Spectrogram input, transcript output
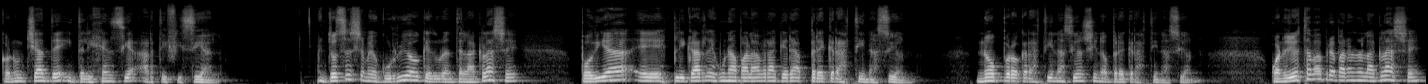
con un chat de inteligencia artificial. Entonces se me ocurrió que durante la clase podía eh, explicarles una palabra que era precrastinación. No procrastinación, sino precrastinación. Cuando yo estaba preparando la clase,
